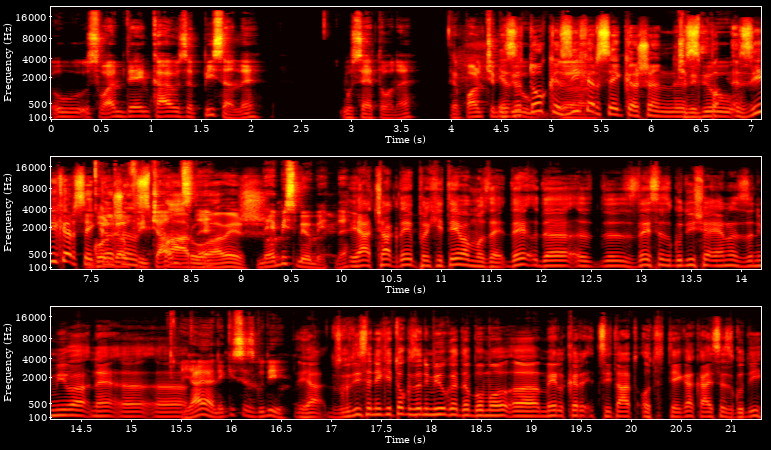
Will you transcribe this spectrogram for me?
v svojem DNK-ju zapisan ne, vse to. Ne? Ker pol, bi Je bil, zato, ker eh, zihar se je kašen, bi bil zihar se je kašen sparu, ne, a veš. Ne bi smel imeti. Ne? ja čak, da prehitevamo zdaj. Dej, da, da, zdaj se zgodi še ena zanimiva. Ne, uh, uh, Ja, ja, nekaj se zgodi. Ja, zgodi se nekaj tako zanimivega, da bomo uh, imeli kar citat od tega, kaj se zgodi.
